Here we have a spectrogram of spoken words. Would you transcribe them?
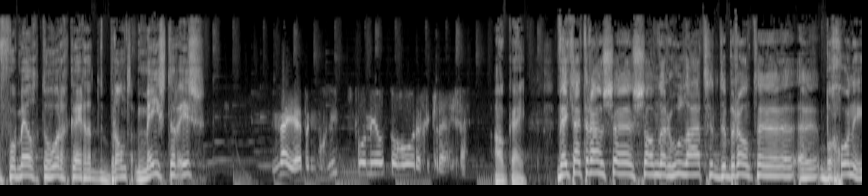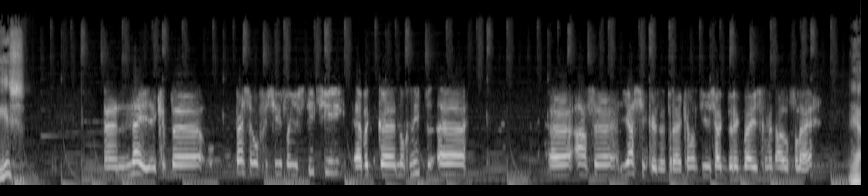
formeel te horen gekregen dat het brandmeester is? Nee, heb ik nog niet formeel te horen gekregen. Oké. Weet jij trouwens, Sander, hoe laat de brand begonnen is? Nee, ik heb de persofficier van justitie heb ik nog niet aan zijn jasje kunnen trekken. Want die is ook druk bezig met overleg. Ja.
